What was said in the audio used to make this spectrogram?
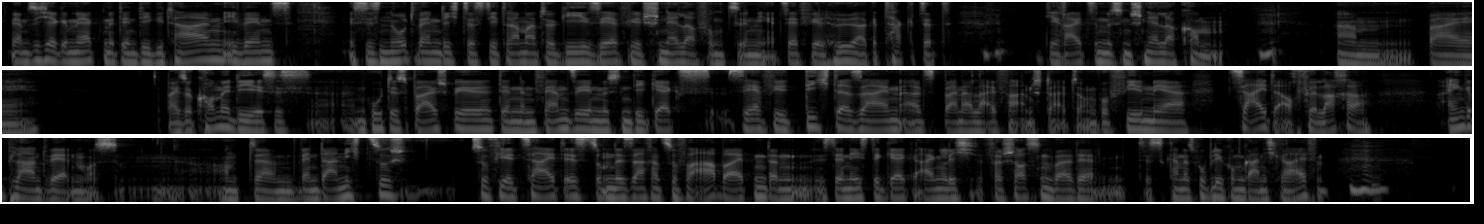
Wir haben sicher gemerkt, mit den digitalen Events ist es notwendig, dass die Dramaturgie sehr viel schneller funktioniert, sehr viel höher getaktet. Mhm. Die Reize müssen schneller kommen. Mhm. Ähm, bei Bei so Comedy ist es äh, ein gutes Beispiel, denn im Fernsehen müssen die Gags sehr viel dichter sein als bei einer Live-Veranstaltung, wo viel mehr Zeit auch für Lacher eingeplant werden muss. Und ähm, wenn da nicht zu, zu viel Zeit ist, um die Sache zu verarbeiten, dann ist der nächste Gag eigentlich verschossen, weil der, das kann das Publikum gar nicht greifen. Mhm.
